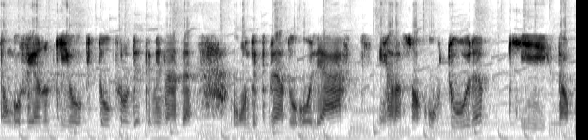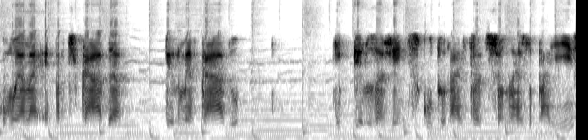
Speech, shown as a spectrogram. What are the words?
é um governo que optou por um, determinada, um determinado olhar em relação à cultura, que, tal como ela é praticada pelo mercado, e pelos agentes culturais tradicionais do país.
